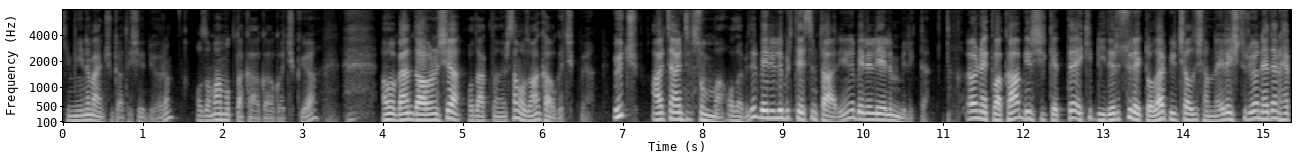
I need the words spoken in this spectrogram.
Kimliğine ben çünkü ateş ediyorum. O zaman mutlaka kavga çıkıyor. Ama ben davranışa odaklanırsam o zaman kavga çıkmıyor. 3. Alternatif sunma olabilir. Belirli bir teslim tarihini belirleyelim birlikte. Örnek vaka bir şirkette ekip lideri sürekli olarak bir çalışanını eleştiriyor. Neden hep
